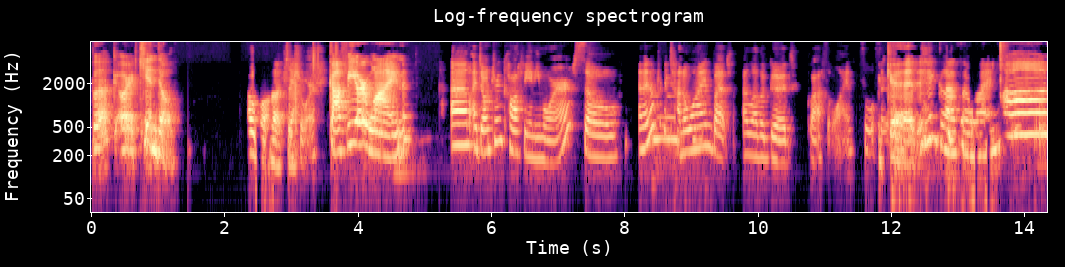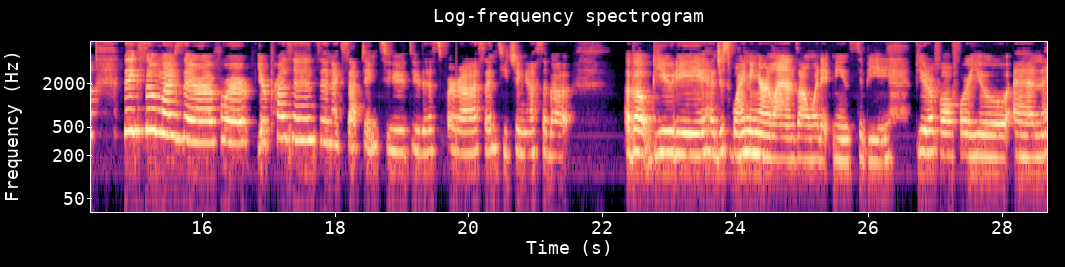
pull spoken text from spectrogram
book or a Kindle? Oh, book, Book, for yeah. sure. Coffee or wine? Um, I don't drink coffee anymore, so and I don't drink a ton of wine, but I love a good glass of wine. So we'll say Good. Glass of wine. Aw, thanks so much, Sarah, for your presence and accepting to do this for us and teaching us about about beauty and just winding our lands on what it means to be beautiful for you. And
